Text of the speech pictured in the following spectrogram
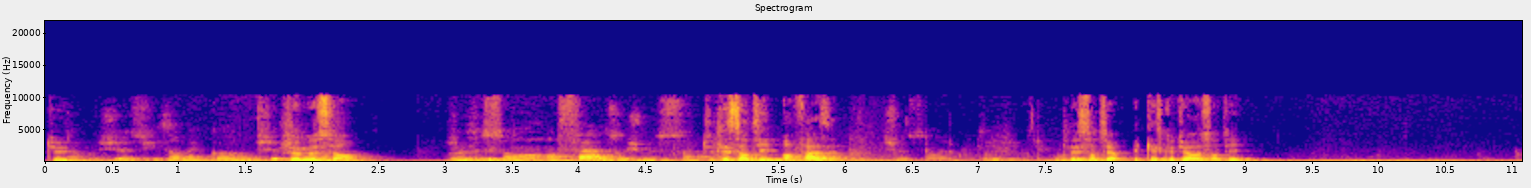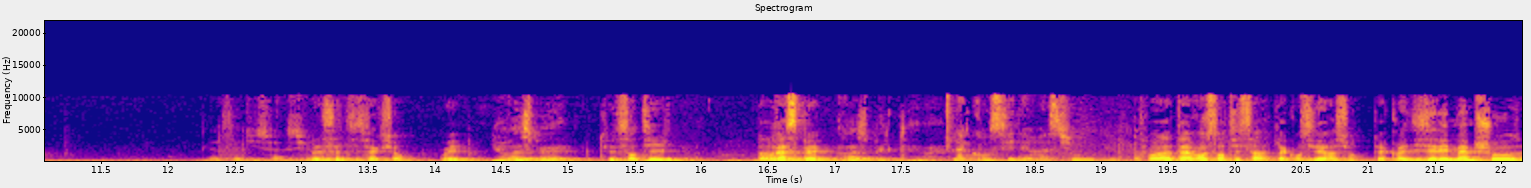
tu, Je suis en accord. Je, je me en- sens. Je me sens en phase ou je me sens... Tu t'es senti en phase. Je me sens écoutée, effectivement. Tu t'es senti. Et qu'est-ce que tu as ressenti? La satisfaction. La satisfaction. Oui. Du respect, Tu t'es senti dans le respect. respecter, ouais. La considération. oui. À ce moment-là, tu as ressenti ça, la considération. C'est-à-dire quand ils disaient les mêmes choses,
